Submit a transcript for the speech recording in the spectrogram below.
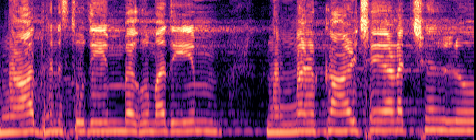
നാഥൻ സ്തുതിയും ബഹുമതിയും നമ്മൾ കാഴ്ചയണച്ചല്ലോ.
